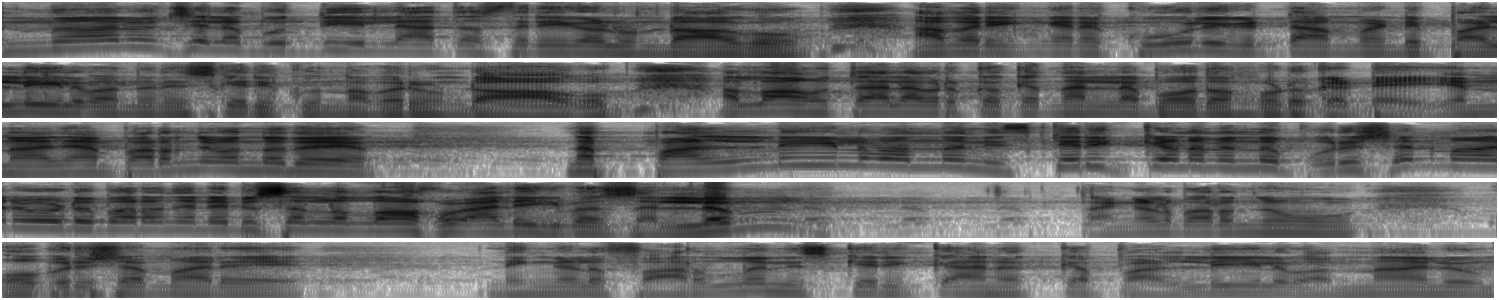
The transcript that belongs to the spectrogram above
എന്നാലും ചില ബുദ്ധിയില്ലാത്ത സ്ത്രീകൾ ഉണ്ടാകും അവരിങ്ങനെ കൂലി കിട്ടാൻ വേണ്ടി പള്ളിയിൽ വന്ന് നിസ്കരിക്കുന്നവരുണ്ടാകും. അള്ളാഹു താല അവർക്കൊക്കെ നല്ല ബോധം കൊടുക്കട്ടെ. എന്നാൽ ഞാൻ പറഞ്ഞു വന്നത് എന്നാ പള്ളിയിൽ വന്ന് നിസ്കരിക്കണമെന്ന് പുരുഷന്മാരോട് പറഞ്ഞ നബി സല്ലല്ലാഹു അലഹി വസല്ലം തങ്ങൾ പറഞ്ഞു ഓ പുരുഷന്മാരെ നിങ്ങൾ ഫർൾ നിസ്കരിക്കാനൊക്കെ പള്ളിയിൽ വന്നാലും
